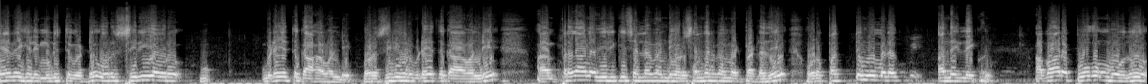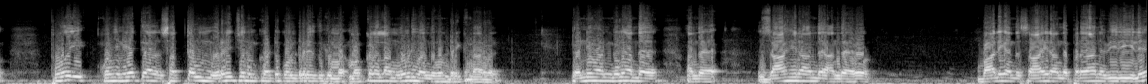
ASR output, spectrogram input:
தேவைகளை முடித்துவிட்டு ஒரு சிறிய ஒரு விடயத்துக்காக வேண்டி ஒரு சிறிய ஒரு விடயத்துக்காக வேண்டி பிரதான வீதிக்கு செல்ல வேண்டிய ஒரு சந்தர்ப்பம் ஏற்பட்டது. ஒரு பத்து நிமிடம் அந்த இல்லைக்குள் அவ்வாறு போகும்போது போய் கொஞ்ச நேரத்தில் சத்தமும் இறைச்சலும் கட்டுக்கொண்டதுக்கு ம- மக்கள் எல்லாம் மூடி வந்து கொண்டிருக்கிறார்கள். கண்ணிவான்களே அந்த அந்த ஜாகிரா அந்த அந்த ரோட் பாலிகா அந்த சாகிரா அந்த பிரதான வீதியிலே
